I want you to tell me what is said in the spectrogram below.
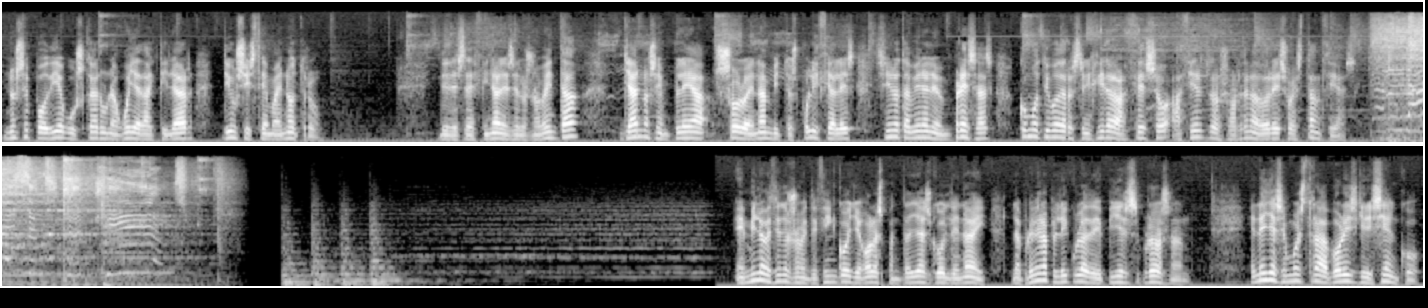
no se podía buscar una huella dactilar de un sistema en otro desde finales de los 90 ya no se emplea solo en ámbitos policiales, sino también en empresas con motivo de restringir el acceso a ciertos ordenadores o estancias. En 1995 llegó a las pantallas GoldenEye, la primera película de Pierce Brosnan. En ella se muestra a Boris Grishenko,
